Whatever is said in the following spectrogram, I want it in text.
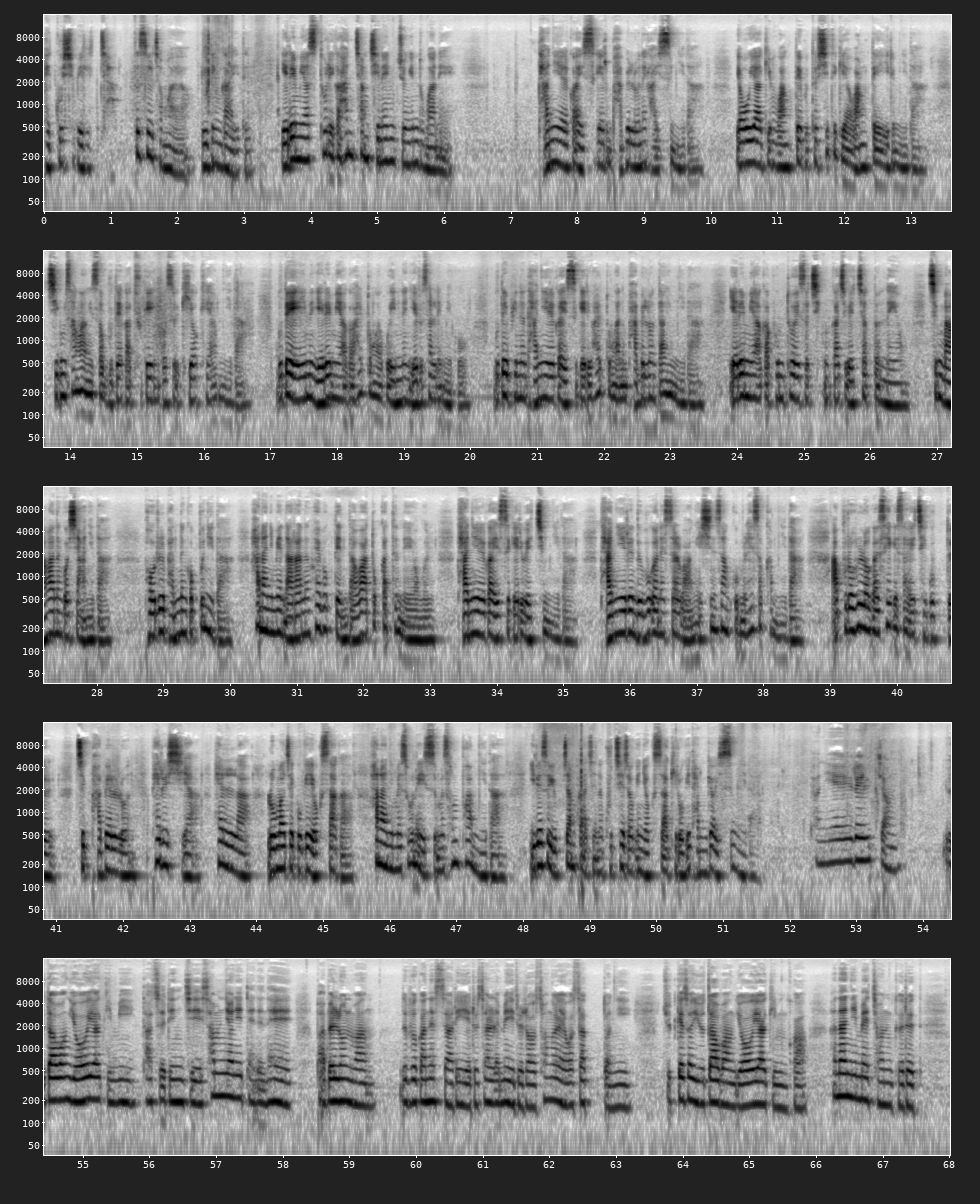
191차 뜻을 정하여 리딩 가이드 예레미야 스토리가 한창 진행 중인 동안에 다니엘과 에스겔은 바벨론에 가 있습니다. 여호야김 왕 때부터 시드기야 왕 때의 일입니다. 지금 상황에서 무대가 두 개인 것을 기억해야 합니다. 무대 A는 예레미야가 활동하고 있는 예루살렘이고 무대 B는 다니엘과 에스겔이 활동하는 바벨론 땅입니다. 예레미야가 본토에서 지금까지 외쳤던 내용, 즉 망하는 것이 아니다. 벌을 받는 것 뿐이다. 하나님의 나라는 회복된다와 똑같은 내용을 다니엘과 에스겔이 외칩니다. 다니엘은 느부갓네살 왕의 신상 꿈을 해석합니다. 앞으로 흘러갈 세계사의 제국들, 즉 바벨론, 페르시아, 헬라, 로마 제국의 역사가 하나님의 손에 있음을 선포합니다. 1에서 6장까지는 구체적인 역사 기록이 담겨 있습니다. 다니엘의 1장 유다 왕 여호야김이 다스린 지 3년이 되는 해에 바벨론 왕 느부갓네살이 예루살렘에 이르러 성을 에워쌌더니 주께서 유다 왕 여호야김과 하나님의 전 그릇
